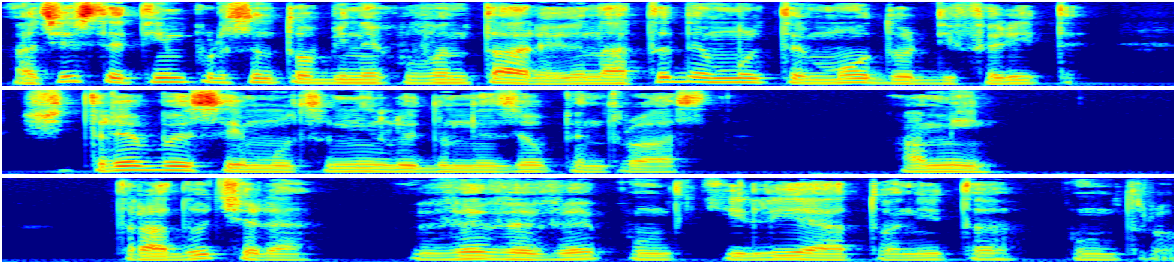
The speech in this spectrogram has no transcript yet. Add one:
Aceste timpuri sunt o binecuvântare în atât de multe moduri diferite și trebuie să-i mulțumim lui Dumnezeu pentru asta. Amin. Traducerea www.chiliatonita.ro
